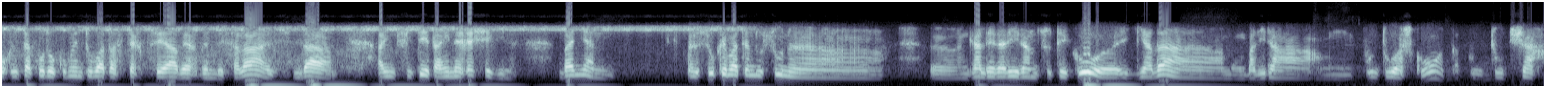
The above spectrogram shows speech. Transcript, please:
horretako dokumentu bat aztertzea behar den bezala, ez da hain fite eta hain errez egin. Baina, eh, zuk ematen duzun uh, uh, galderari erantzuteko, egia da, badira puntu asko, eta puntu txar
